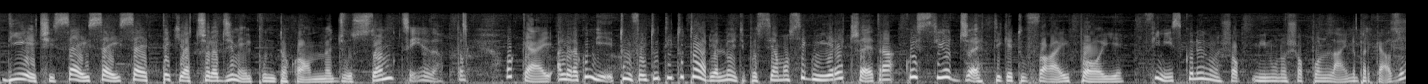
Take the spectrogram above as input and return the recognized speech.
10667 chiocciolagmail.com, giusto? Sì, esatto. Ok, allora quindi tu fai tutti i tutorial, noi ti possiamo seguire, eccetera. Questi oggetti che tu fai poi finiscono in uno shop, in uno shop online per caso?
